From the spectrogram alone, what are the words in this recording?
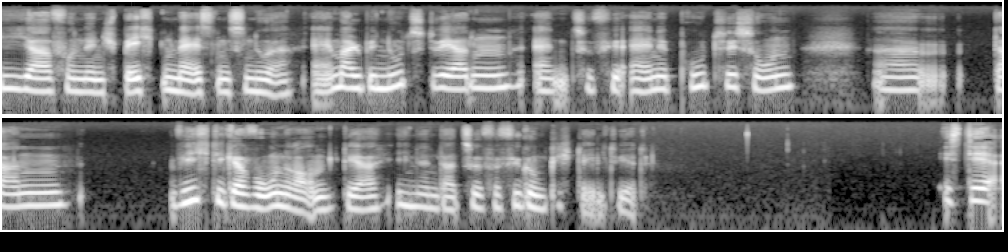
die ja von den Spechten meistens nur einmal benutzt werden, ein, zu, für eine Brutsaison, äh, dann wichtiger Wohnraum, der ihnen da zur Verfügung gestellt wird. Ist dir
